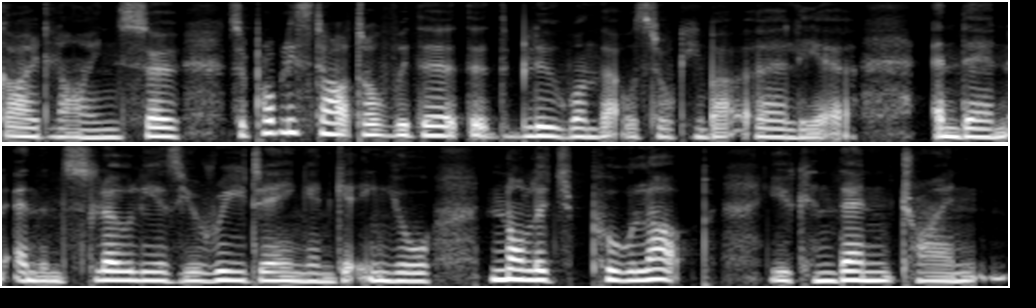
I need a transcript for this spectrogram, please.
guidelines. So so probably start off with the, the, the blue one that I was talking about earlier and then and then slowly as you're reading and getting your knowledge pool up, you can then try and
